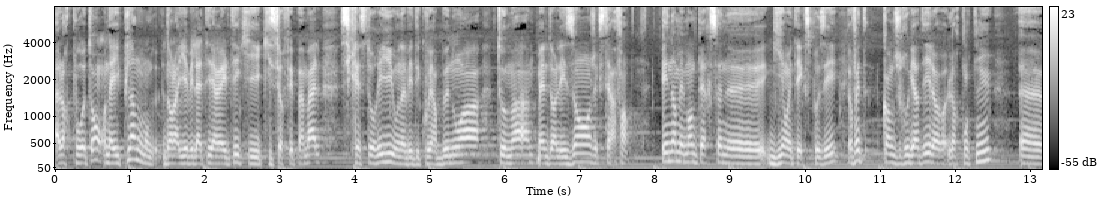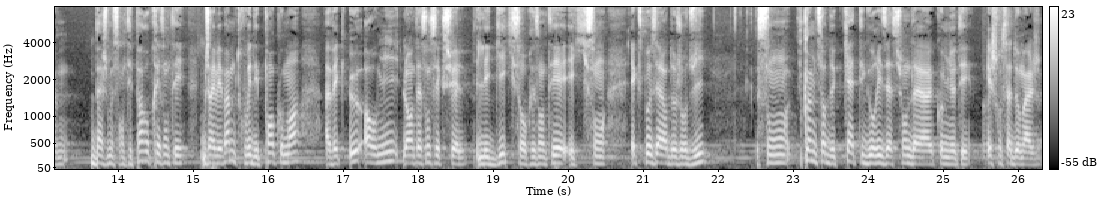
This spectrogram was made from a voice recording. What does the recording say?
Alors pour autant, on avait plein de monde. Dans la, il y avait la télé-réalité qui, qui surfait pas mal, Secret Story, où on avait découvert Benoît, Thomas, même dans Les Anges, etc. Enfin, énormément de personnes euh, ont été exposées. En fait, quand je regardais leur, leur contenu, euh, bah, je me sentais pas représenté. J'arrivais pas à me trouver des points communs avec eux, hormis l'orientation sexuelle. Les gays qui sont représentés et qui sont exposés à l'heure d'aujourd'hui sont comme une sorte de catégorisation de la communauté. Et je trouve ça dommage.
